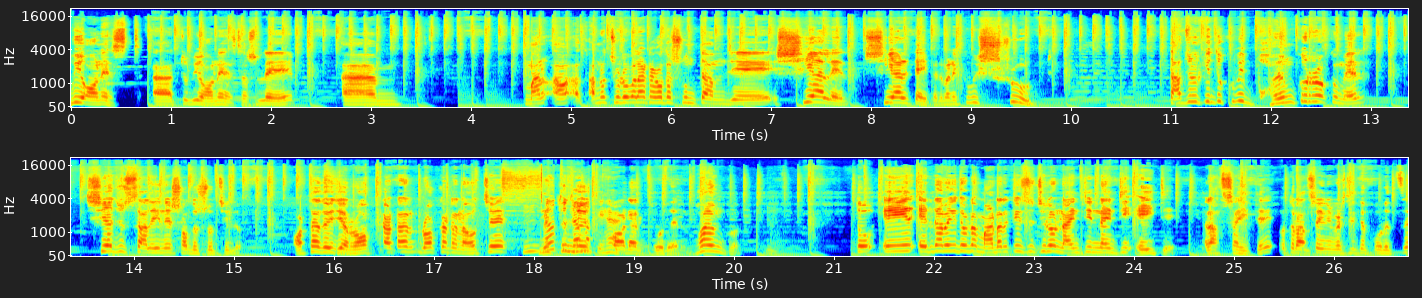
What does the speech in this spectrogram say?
be honest to be honest আসলে আ- আমরা ছোটবেলা একটা কথা শুনতাম যে শিয়ালের শিয়াল টাইপের মানে খুবই শ্রুট তাজুল কিন্তু খুবই ভয়ঙ্কর রকমের সিয়াজুস সালিনের সদস্য ছিল। অর্থাৎ ওই যে রক কাটার রক কাটা না হচ্ছে জামাতি, হ্যাঁ। ওদের ভয়ঙ্কর। তো এর এর নামে কিন্তু একটা মার্ডার কেস ছিল নাইনটিন নাইনটি এইটে রাজশাহীতে ও তো রাজশাহী ইউনিভার্সিটিতে পড়েছে।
